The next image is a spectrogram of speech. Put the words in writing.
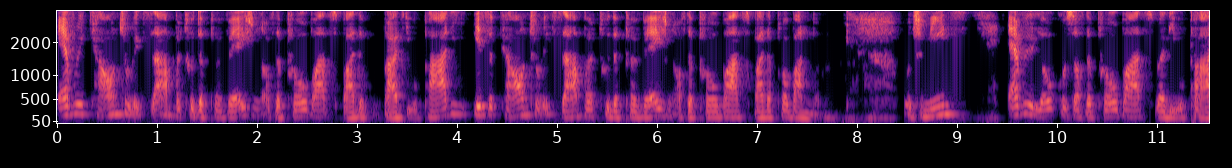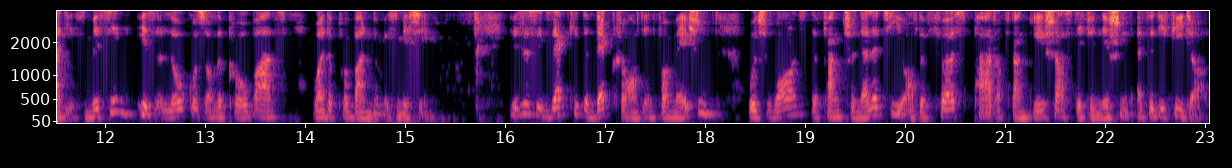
Every counterexample to the pervasion of the probans by the, by the upadhi is a counterexample to the pervasion of the probans by the probandum, which means every locus of the probans where the upadhi is missing is a locus of the probans where the probandum is missing. This is exactly the background information which warrants the functionality of the first part of Gangesha's definition as a defeater.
